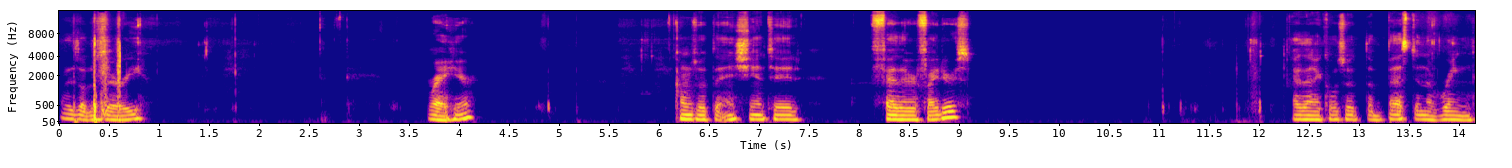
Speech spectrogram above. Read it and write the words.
What is up, Zuri? Right here. Comes with the enchanted feather fighters. And then it goes with the best in the ring.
